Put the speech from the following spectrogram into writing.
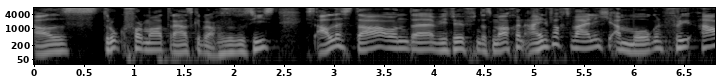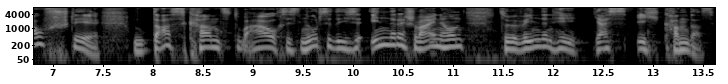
als Druckformat rausgebracht. Also du siehst, ist alles da und äh, wir dürfen das machen, einfach weil ich am Morgen früh aufstehe. Und das kannst du auch. Es ist nur so dieser innere Schweinehund zu überwinden, hey, yes, ich kann das.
